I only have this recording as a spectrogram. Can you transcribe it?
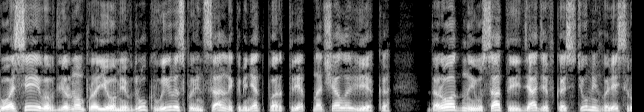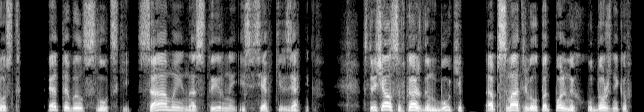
У Асеева в дверном проеме вдруг вырос провинциальный кабинет-портрет начала века. Дородный, усатый дядя в костюме во весь рост. Это был Слуцкий, самый настырный из всех кирзятников. Встречался в каждом буке, обсматривал подпольных художников,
